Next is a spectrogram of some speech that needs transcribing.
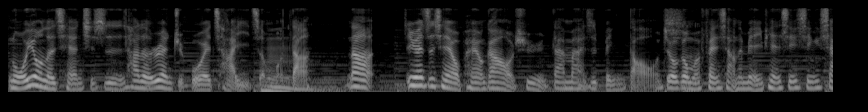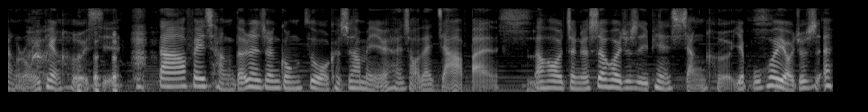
挪用的钱，其实它的 range 不会差异这么大。嗯、那因为之前有朋友刚好去丹麦还是冰岛，就跟我们分享那边一片欣欣向荣，一片和谐，大家非常的认真工作，可是他们也很少在加班，然后整个社会就是一片祥和，也不会有就是哎，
